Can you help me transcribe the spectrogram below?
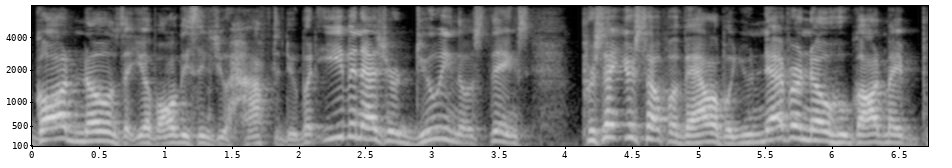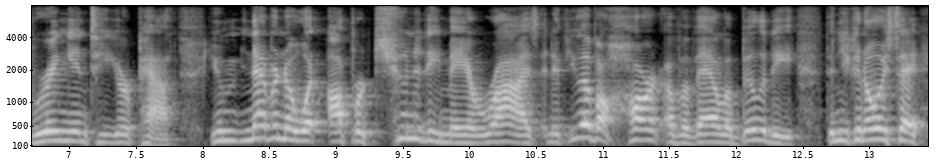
God knows that you have all these things you have to do, but even as you're doing those things, Present yourself available. You never know who God may bring into your path. You never know what opportunity may arise. And if you have a heart of availability, then you can always say,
